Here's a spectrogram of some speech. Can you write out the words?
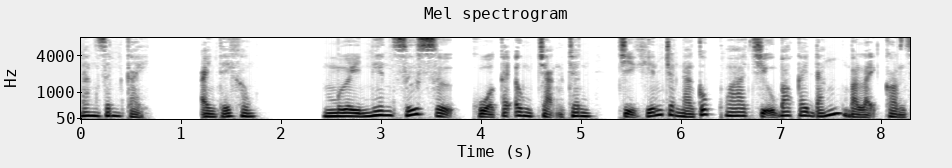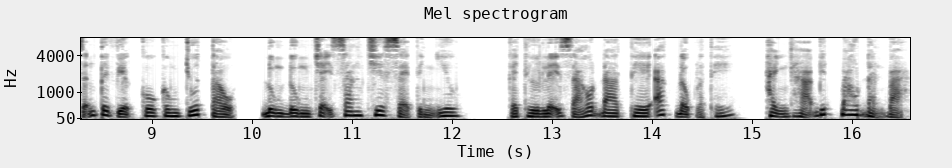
năng dân cày. Anh thấy không? Mười niên xứ sự của cái ông trạng chân chỉ khiến cho nàng Cúc Hoa chịu bao cay đắng mà lại còn dẫn tới việc cô công chúa Tàu đùng đùng chạy sang chia sẻ tình yêu. Cái thứ lễ giáo đa thê ác độc là thế, hành hạ biết bao đàn bà.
